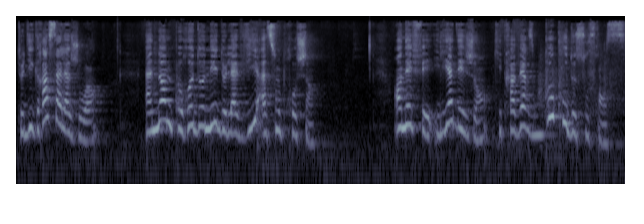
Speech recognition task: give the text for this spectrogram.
Te dit, grâce à la joie, un homme peut redonner de la vie à son prochain. En effet, il y a des gens qui traversent beaucoup de souffrances.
